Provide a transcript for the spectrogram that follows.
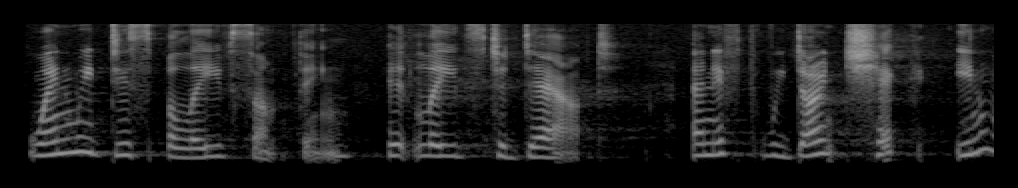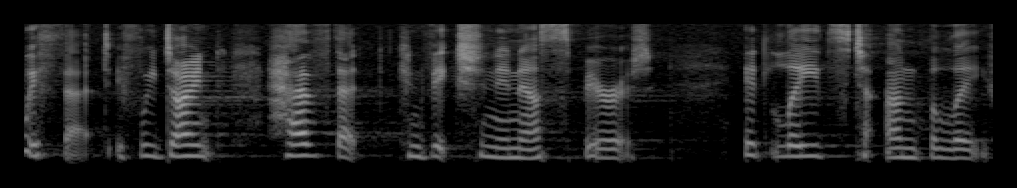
When we disbelieve something, it leads to doubt. And if we don't check in with that, if we don't have that conviction in our spirit, it leads to unbelief.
